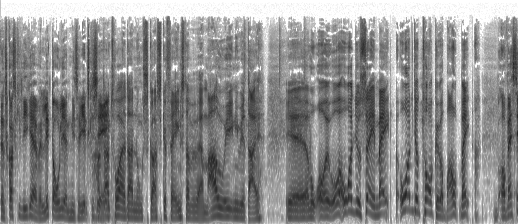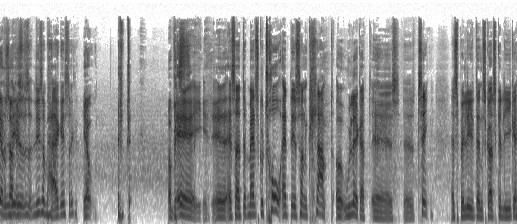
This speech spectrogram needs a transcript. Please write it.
Den skotske liga er vel lidt dårligere end den italienske Og serie. der tror jeg, der er nogle skotske fans, der vil være meget uenige med dig. Uh, what you say, mate? What you talking about, mate? Og hvad siger du så, hvis... Lig, ligesom Haggis, ikke? Jo. Og hvis... Øh, øh, altså, man skulle tro, at det er sådan klamt og ulækkert øh, øh, ting at spille i den skotske liga,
